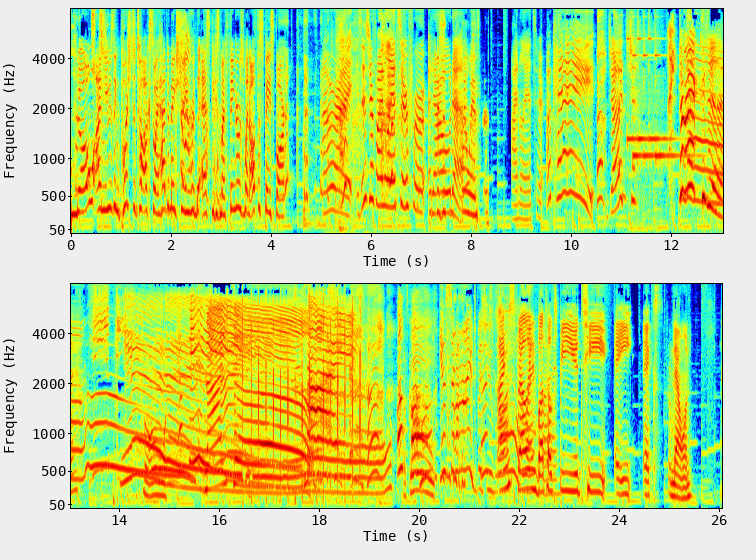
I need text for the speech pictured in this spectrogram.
No, I'm using push to talk, so I had to make sure you heard the S because my fingers went off the space bar. All right, is this your final answer for This Raora? final answer. Final answer. Okay, judge. Correct. Nice. Let's go. You survived, but you've I'm spelling lifeline. buttocks B U T A X from now on.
